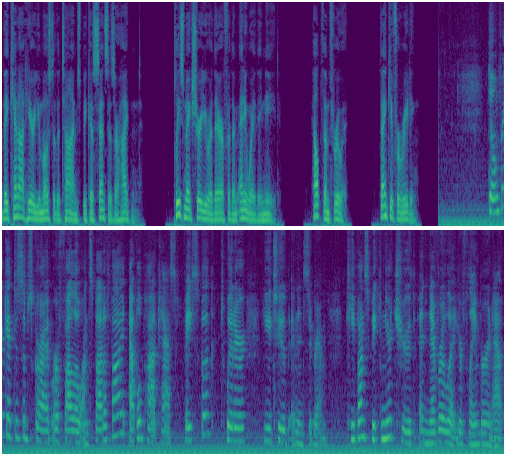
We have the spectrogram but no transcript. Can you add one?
They cannot hear you most of the times because senses are heightened. Please make sure you are there for them any way they need. Help them through it. Thank you for reading. Don't forget to subscribe or follow on Spotify, Apple Podcasts, Facebook, Twitter, YouTube, and Instagram. Keep on speaking your truth and never let your flame burn out.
